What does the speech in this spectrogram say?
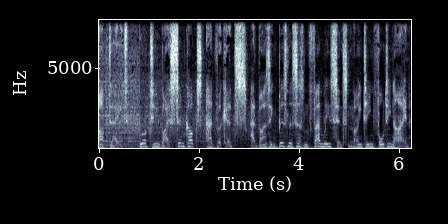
Update brought to you by Simcox Advocates, advising businesses and families since 1949.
